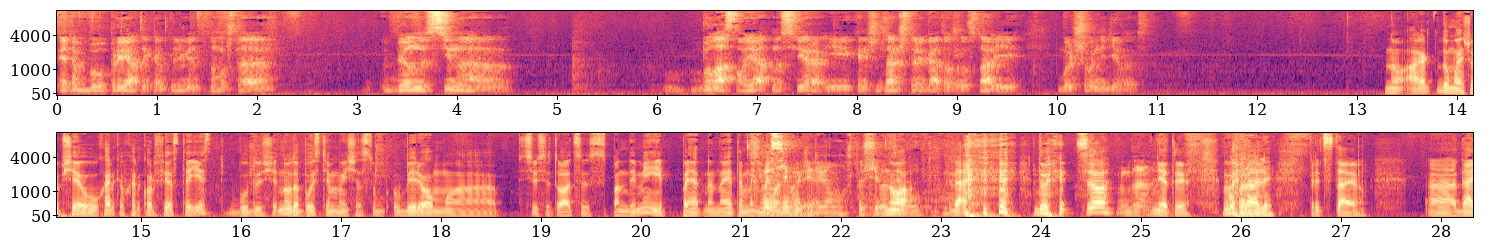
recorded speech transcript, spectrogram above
это был приятный комплимент, потому что Бернесина была своя атмосфера, и, конечно, жаль, что ребята уже устали и больше его не делают. Ну, а как ты думаешь, вообще у Харьков Хардкор Феста есть будущее? Ну, допустим, мы сейчас уберем а, всю ситуацию с пандемией, понятно, на этом мы не Спасибо, можем. Кирилл, спасибо. Но, да, все, да. нет ее. Ну, Убрали. Представим. А, да,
